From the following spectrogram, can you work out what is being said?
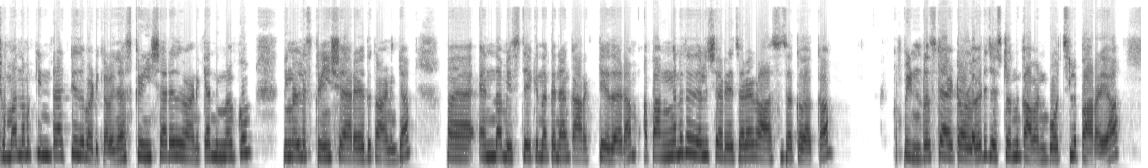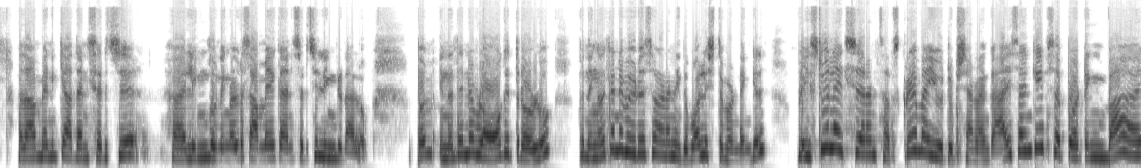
ചുമ്മാ നമുക്ക് ഇന്ററാക്ട് ചെയ്ത് പഠിക്കാമല്ലോ ഞാൻ സ്ക്രീൻ ഷെയർ ചെയ്ത് കാണിക്കാം. നിങ്ങൾക്കും നിങ്ങളുടെ സ്ക്രീൻ ഷെയർ ചെയ്ത് കാണിക്കാം. എന്താ മിസ്റ്റേക്ക് എന്നൊക്കെ ഞാൻ കറക്റ്റ് ചെയ്ത് തരാം. അപ്പൊ അങ്ങനത്തെ എന്തെങ്കിലും ചെറിയ ചെറിയ ക്ലാസ്സസ് ഒക്കെ വെക്കാം. അപ്പൊ ഇൻട്രസ്റ്റ് ആയിട്ടുള്ളവർ ജസ്റ്റ് ഒന്ന് കമന്റ് ബോക്സിൽ പറയാ. അതാകുമ്പോൾ എനിക്ക് അതനുസരിച്ച് ലിങ്കും നിങ്ങളുടെ സമയമൊക്കെ അനുസരിച്ച് ലിങ്ക് ഇടാലോ. അപ്പം ഇന്നത്തെ എന്റെ വ്ളോഗ് ഇത്രേ ഉള്ളൂ. അപ്പൊ നിങ്ങൾക്ക് എന്റെ വീഡിയോസ് കാണാൻ ഇതുപോലെ ഇഷ്ടമുണ്ടെങ്കിൽ please to like share and subscribe my YouTube channel guys and keep supporting bye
